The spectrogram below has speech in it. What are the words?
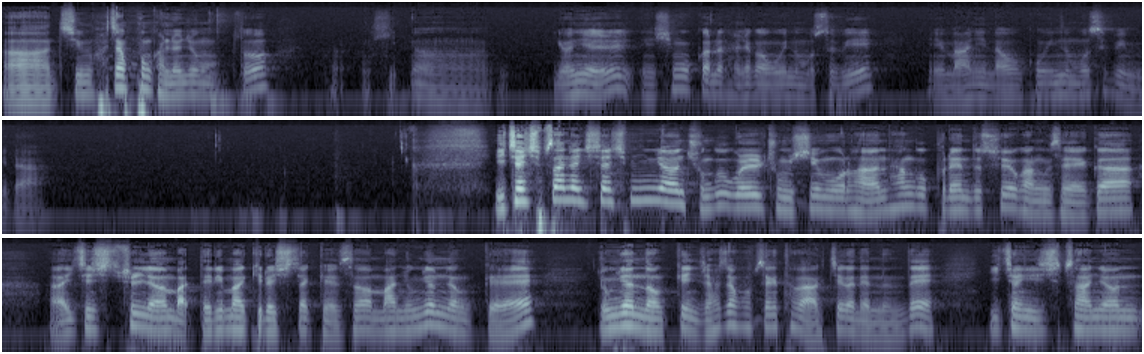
어, 지금 화장품 관련 종목도 어, 연일 신고가를 달려가고 있는 모습이 예, 많이 나오고 있는 모습입니다. 2014년, 2016년 중국을 중심으로 한 한국 브랜드 수요 강세가 2017년 내리막길을 시작해서 만 6년 넘게 6년 넘게 이제 화장품 섹터가 악재가 됐는데 2024년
